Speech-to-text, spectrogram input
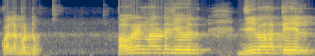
കൊല്ലപ്പെട്ടു. പൗരന്മാരുടെ ജീവി ജീവഹത്യയിൽ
